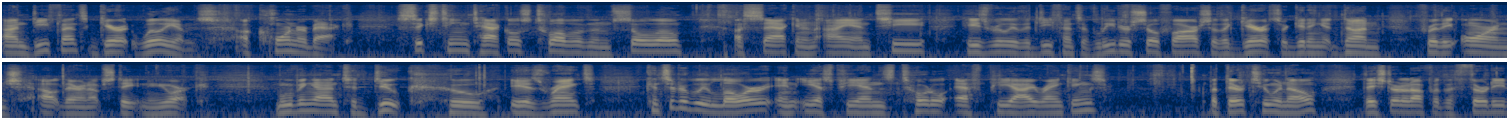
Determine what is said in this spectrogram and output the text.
On defense, Garrett Williams, a cornerback. 16 tackles, 12 of them solo, a sack and an INT. He's really the defensive leader so far, so the Garretts are getting it done for the Orange out there in upstate New York. Moving on to Duke, who is ranked considerably lower in ESPN's total FPI rankings but they're 2-0. They started off with a 30-0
